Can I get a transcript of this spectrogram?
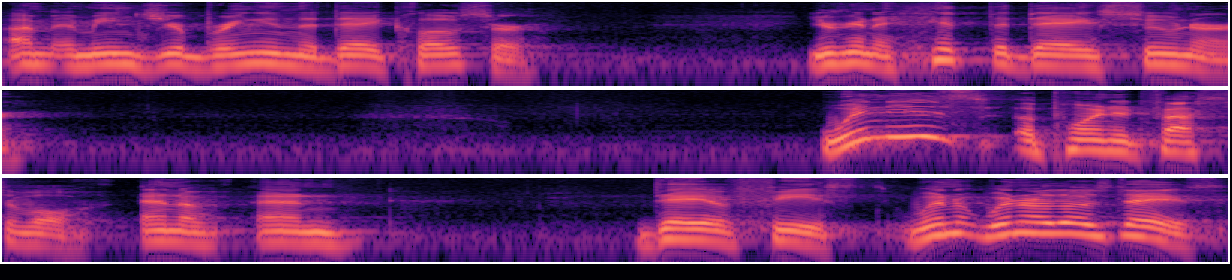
um, it means you're bringing the day closer. You're going to hit the day sooner. When is appointed festival and, a, and day of feast? When, when are those days?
